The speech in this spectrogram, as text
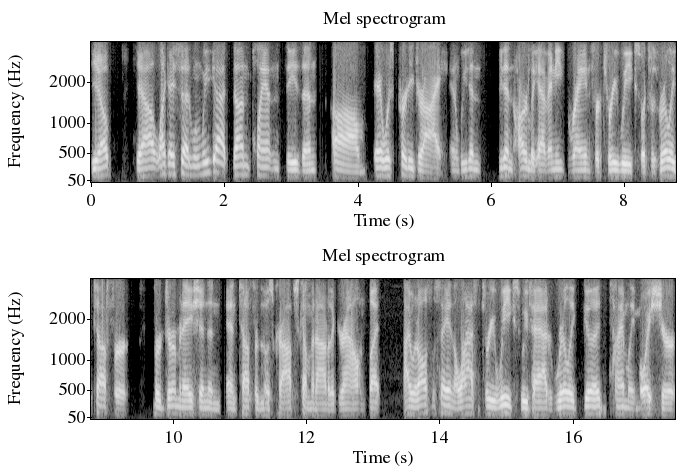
Yep. Yeah, like I said, when we got done planting season, um, it was pretty dry, and we didn't we didn't hardly have any rain for three weeks, which was really tough for for germination and and tough for those crops coming out of the ground. But I would also say in the last three weeks we've had really good, timely moisture.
